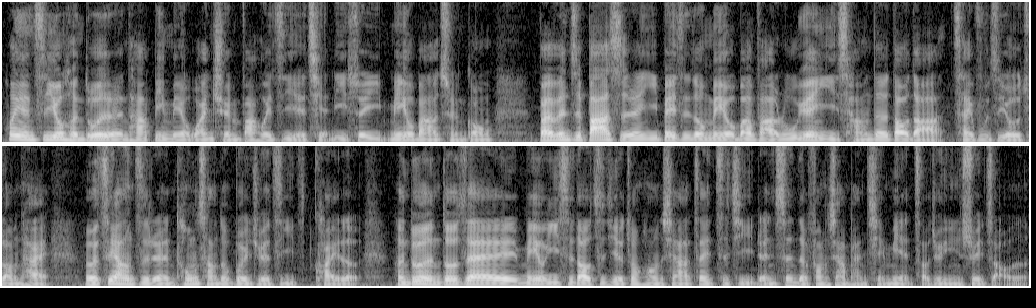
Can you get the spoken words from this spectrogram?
换言之，有很多的人他并没有完全发挥自己的潜力，所以没有办法成功。百分之八十人一辈子都没有办法如愿以偿的到达财富自由的状态，而这样子的人通常都不会觉得自己快乐。很多人都在没有意识到自己的状况下，在自己人生的方向盘前面早就已经睡着了。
